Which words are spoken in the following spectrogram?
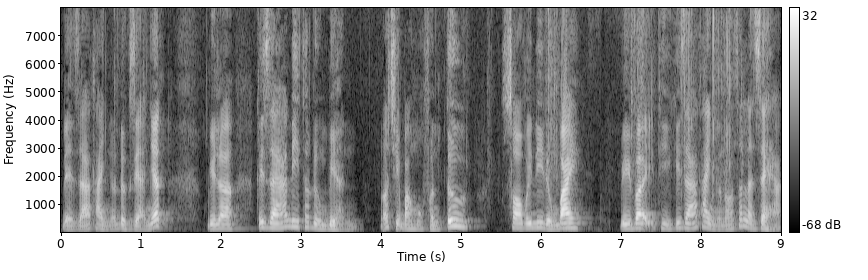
để giá thành nó được rẻ nhất. Vì là cái giá đi theo đường biển nó chỉ bằng 1 phần tư so với đi đường bay. Vì vậy thì cái giá thành của nó rất là rẻ.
